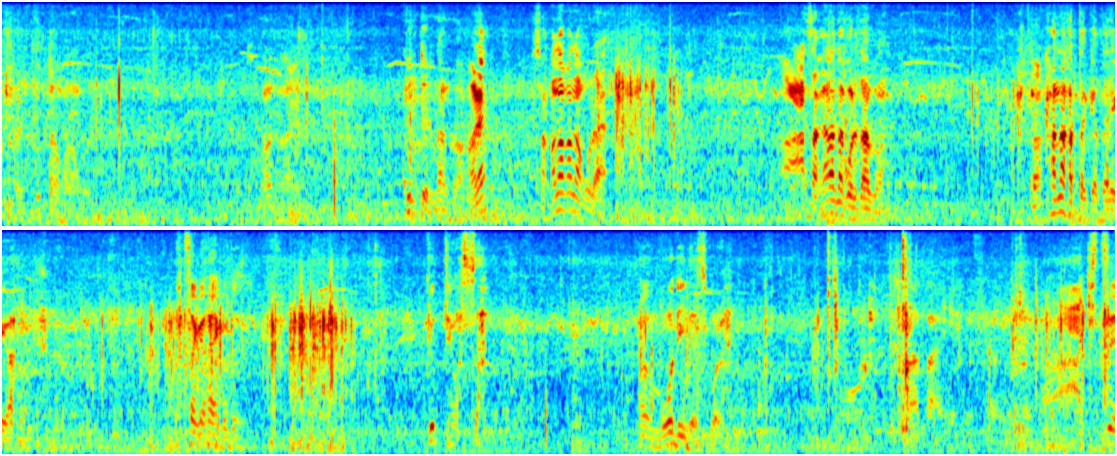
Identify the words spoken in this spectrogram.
あれ食ったのかなこれ魚じゃない食ってるなんかあれ？魚かなこれ。ああ魚だこれ多分。分かんなかったっけ当たりが。情けないことに。食ってました。多分ボディですこれ。ああきつい。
